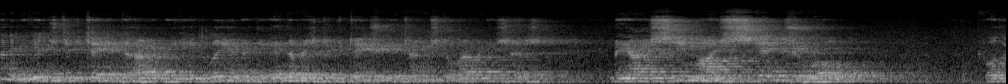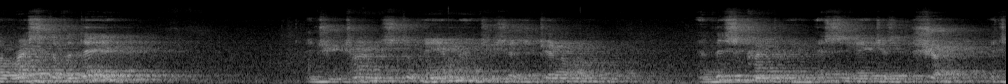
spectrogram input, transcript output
and he begins dictating to her immediately, and at the end of his dictation, he turns to her and he says, May I see my schedule for the rest of the day? And she turns to him and she says, General, in this country, SCH is sh, it's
